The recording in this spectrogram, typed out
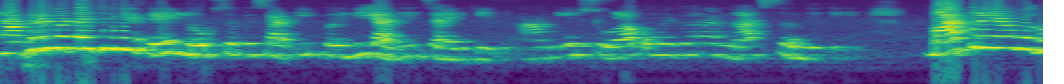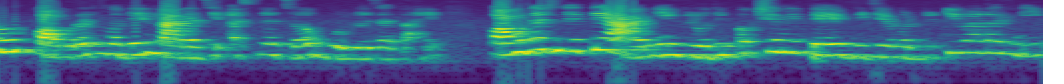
ठाकरे गटाचे नेते लोकसभेसाठी पहिली यादी जाहीर केली आणि सोळा उमेदवारांना संधी दिली. मात्र यावरून काँग्रेसमध्ये नाराजी असल्याचं बोललं जात आहे. काँग्रेस नेते आणि विरोधी पक्ष नेते विजय वडेट्टीवारांनी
